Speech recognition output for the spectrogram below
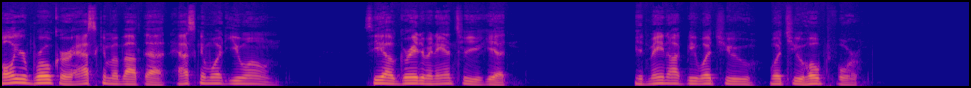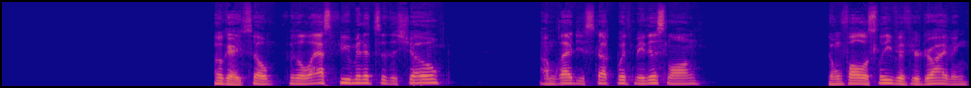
Call your broker, ask him about that. Ask him what you own. See how great of an answer you get. It may not be what you what you hoped for. Okay, so for the last few minutes of the show, I'm glad you stuck with me this long. Don't fall asleep if you're driving.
